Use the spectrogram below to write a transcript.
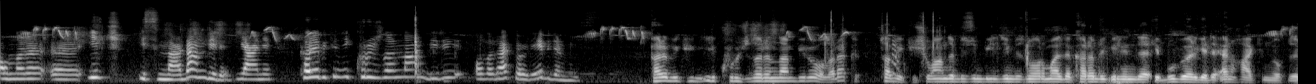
onlara e, ilk isimlerden biri. Yani Karabük'ün ilk kurucularından biri olarak söyleyebilir miyiz? Karabük'ün ilk kurucularından biri olarak tabii ki şu anda bizim bildiğimiz normalde Karabük ilindeki bu bölgede en hakim noktada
